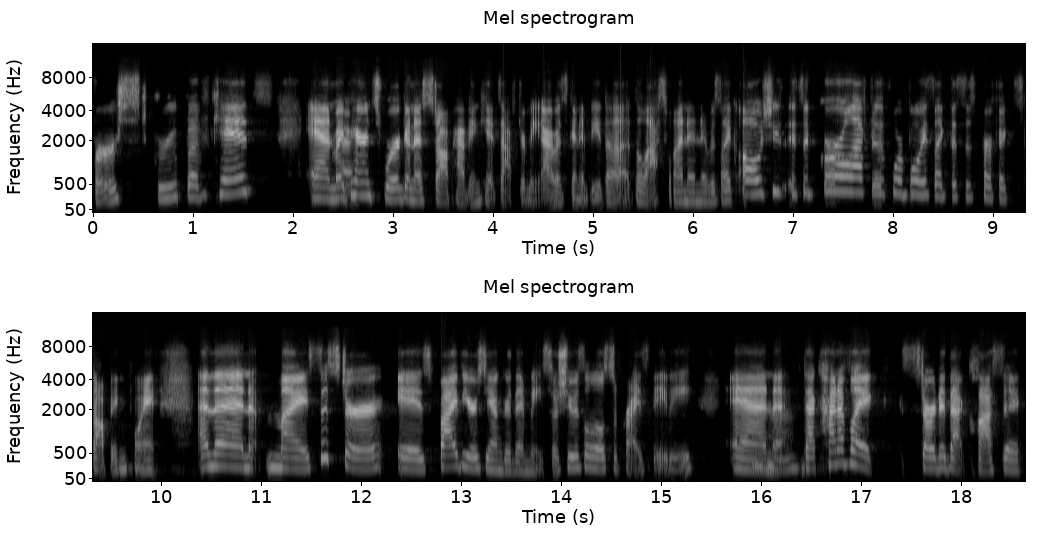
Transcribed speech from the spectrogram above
first group of kids. And my Okay. parents were gonna stop having kids after me. I was gonna be the the last one. And it was like, oh, she's it's a girl after the four boys. Like this is perfect stopping point. And then my sister is five years younger than me. So she was a little surprise baby. And Mhm. that kind of like started that classic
